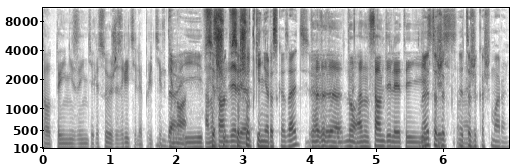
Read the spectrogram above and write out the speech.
то ты не заинтересуешь зрителя прийти в да, кино. и а все, на самом шу- все деле... шутки не рассказать. Да-да-да, э, ну а на самом деле это и Ну, есть это же, это же сценарий. кошмар.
